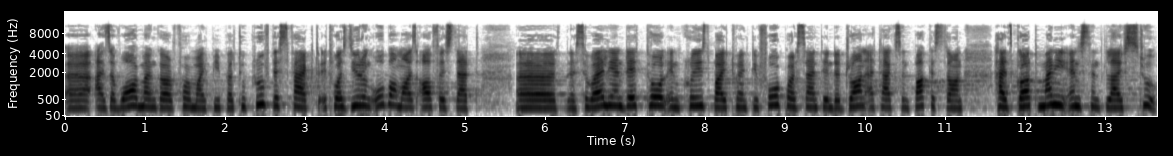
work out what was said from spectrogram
uh, as a warmonger for my people. To prove this fact, it was during Obama's office that uh, the civilian death toll increased by 24% in the drone attacks in Pakistan, has got many innocent lives too.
